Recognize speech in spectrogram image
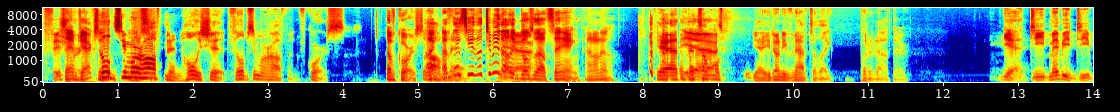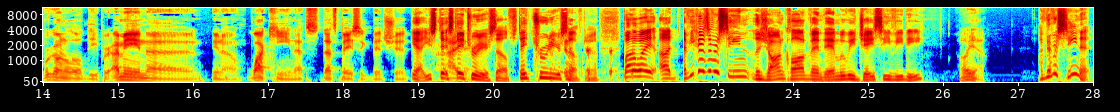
Fishburne. Sam. Jackson. Philip Seymour Yes. Hoffman. Holy shit. Philip Seymour Hoffman. Of course. Of course. Oh, Like, I- man. see, to me, that like goes without saying. I don't know. Yeah, that's Yeah. almost. Yeah, you don't even have to like put it out there. Yeah, deep. Maybe deep. We're going a little deeper. I mean, uh, you know, Joaquin. That's that's basic bitch shit. Yeah, you stay I stay think. true to yourself. Stay true to yourself, John. By the way, uh, have you guys ever seen the Jean Claude Van Damme movie JCVD? Oh yeah, I've never seen it,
